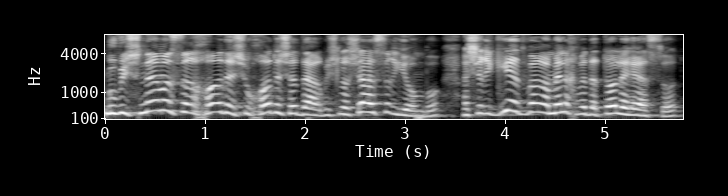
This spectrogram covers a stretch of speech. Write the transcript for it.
וב-12 חודש הוא חודש אדר, ב-13 יום בו, אשר הגיע דבר המלך ודתו להיעשות,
